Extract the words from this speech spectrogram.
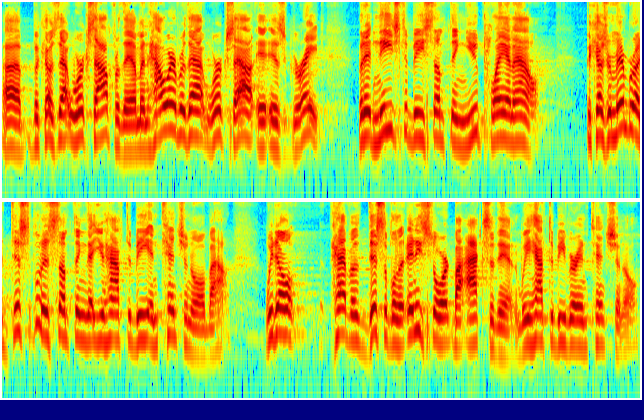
uh, because that works out for them. And however that works out is great. But it needs to be something you plan out. Because remember, a discipline is something that you have to be intentional about. We don't have a discipline of any sort by accident. We have to be very intentional.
